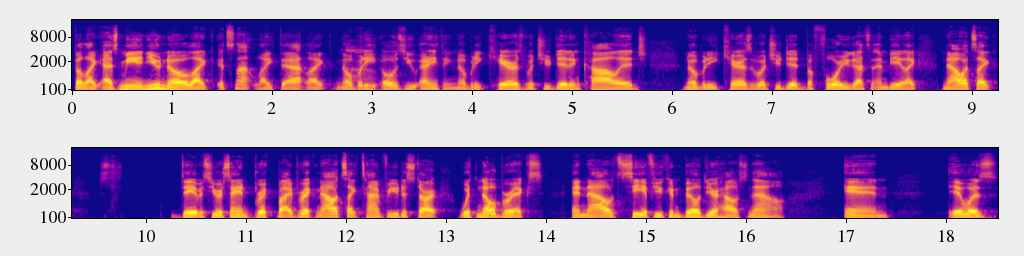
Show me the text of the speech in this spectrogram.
But like as me and you know, like it's not like that. Like nobody owes you anything. Nobody cares what you did in college. Nobody cares what you did before you got to the NBA. Like now it's like Davis, you were saying brick by brick. Now it's like time for you to start with no bricks and now see if you can build your house now. And it was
